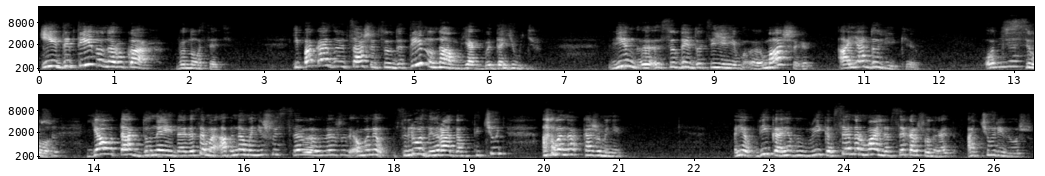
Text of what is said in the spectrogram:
І дитину на руках виносять. І показують Саші цю дитину, нам якби дають. Він е, сюди до цієї е, Маші, а я до Віки. От Ясно, все. що Я отак до неї, саме, а вона мені щось, а мене сльози градом течуть, а вона каже мені. А я, Віка, я говорю, Віка, все нормально, все хорошо. Вона каже, а чого ревеш?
